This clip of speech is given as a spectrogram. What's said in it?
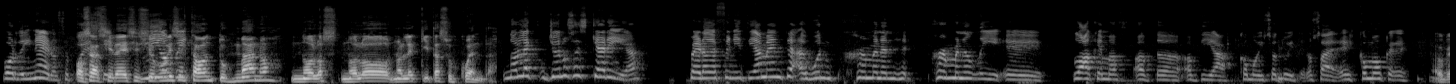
por dinero. Se O sea, decir. si la decisión Mi hubiese estado en tus manos, no, los, no, lo, no le quitas sus cuentas. no le, yo no sé qué haría, pero definitivamente I wouldn't permanent, permanently eh, block him of, of, the, of the app, como hizo Twitter. O sea, es como que, Ok,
